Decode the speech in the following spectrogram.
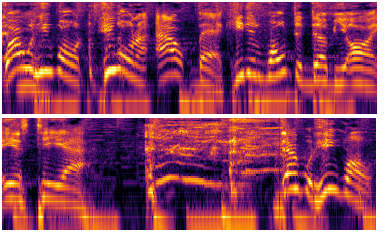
Why would he want? He want an Outback. He didn't want the WRSTI. That's what he want.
